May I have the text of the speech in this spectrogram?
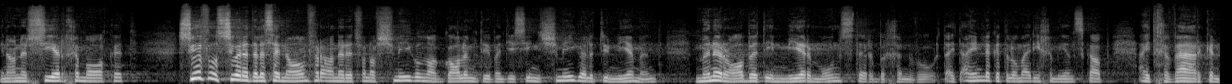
en ander seer gemaak het. Soveel sodat hulle sy naam verander het vanaf Smeagol na Gollum toe want jy sien Smeagol het toenemend minder Hobbit en meer monster begin word. Uiteindelik het hulle hom uit die gemeenskap uitgewerk en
